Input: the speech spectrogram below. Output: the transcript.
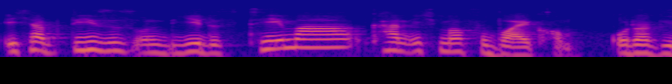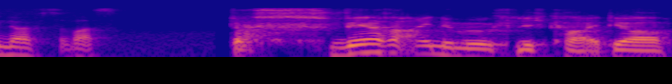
ich habe dieses und jedes Thema, kann ich mal vorbeikommen? Oder wie läuft sowas? Das wäre eine Möglichkeit, ja.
